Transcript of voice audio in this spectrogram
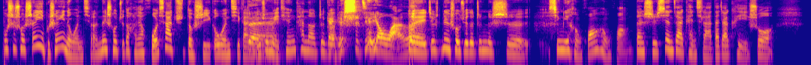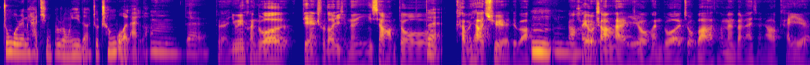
不是说生意不生意的问题了。那时候觉得好像活下去都是一个问题，感觉就每天看到这个，感觉世界要完了。对，就是那时候觉得真的是心里很慌很慌。但是现在看起来，大家可以说中国人民还挺不容易的，就撑过来了。嗯，对对，因为很多店受到疫情的影响都开不下去，对吧？嗯嗯。然后还有上海也有很多酒吧，他们本来想要开业。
